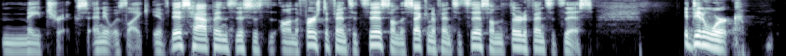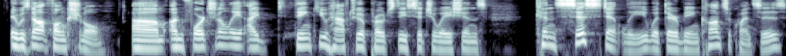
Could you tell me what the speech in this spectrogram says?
matrix. And it was like, if this happens, this is on the first offense, it's this. On the second offense, it's this. On the third offense, it's this. It didn't work. It was not functional. Um, unfortunately, I think you have to approach these situations consistently with there being consequences,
